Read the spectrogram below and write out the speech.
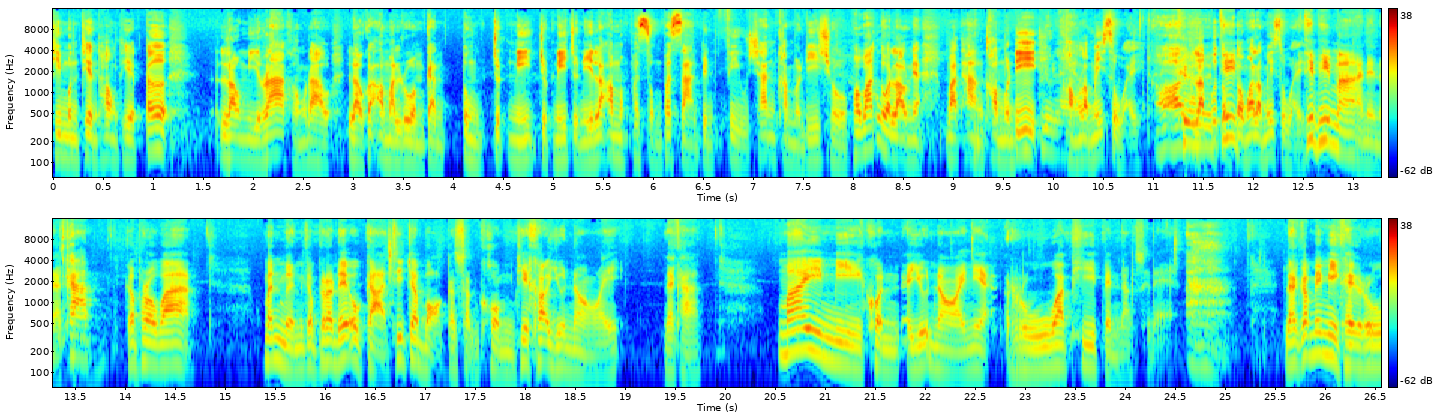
ทีมณเฑียรทองเธียเตอร์ เรามีรากของเรา เราก็เอามารวมกันตรงจุดนี้จุดนี้จุดนี้แล้วเอามาผสมผสานเป็น fusion comedy โชว์เพราะว่าตัวเราเนี่ยมาทาง comedy อยู่แล้ว ของเราไม่สวยอ๋อ คือ เราพูดตรงๆว่าเราไม่สวย ที่พี่มาเนี่ยนะคครัรับ บ ก็เพราะว่ามันเหมือนกับเราได้โอกาสที่จะบอกกับสังคมที่เขาอายุน้อย นะครับไม่มีคนอายุน้อยเนี่ยรู้ว่าพี่เป็นนักแสดงอ่าแล้วก็ไม่มีใครรู้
